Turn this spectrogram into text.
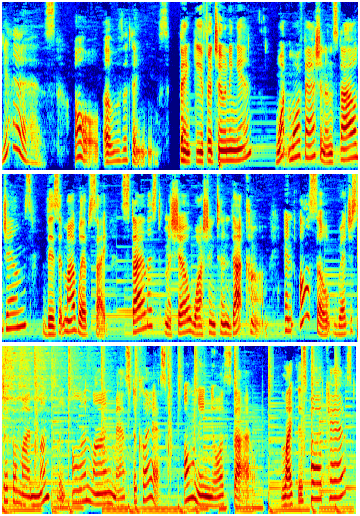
Yes, all of the things. Thank you for tuning in. Want more fashion and style gems? Visit my website, stylistmichellewashington.com, and also register for my monthly online masterclass, Owning Your Style. Like this podcast?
